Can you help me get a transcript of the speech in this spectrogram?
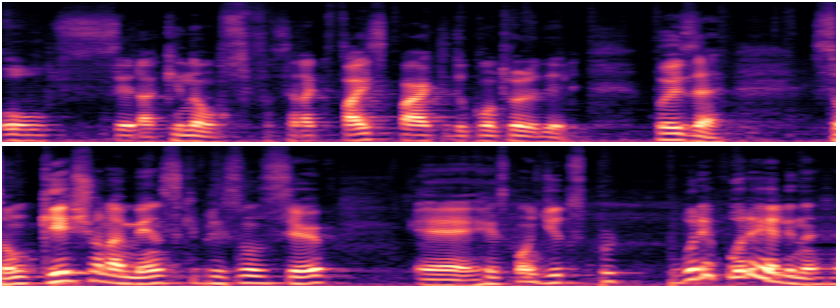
Ou será que não? Será que faz parte do controle dele? Pois é, são questionamentos que precisam ser é, respondidos por, por, por ele, né?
